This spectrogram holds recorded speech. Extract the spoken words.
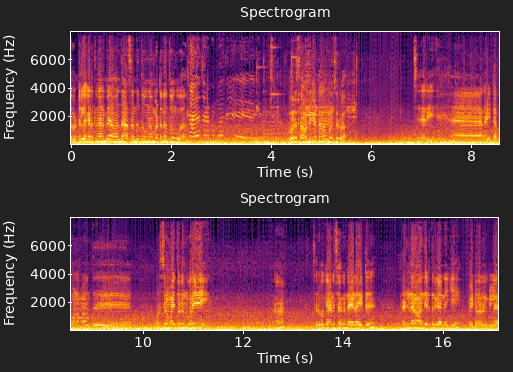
தொட்டில கிடத்தினாலுமே அவ வந்து அசந்து தூங்கினா மட்டும் தான் தூங்குவா. ஒரு சவுண்டு கேட்டாலும் முடிச்சிருவா சரி ரைட் அப்போ நம்ம வந்து முடிச்சிருமா இத்துடன் உரையை? ஆ? சரி ஓகே அனிஷாக்கும் டயர்ட் ஆயிட்டு ரெண்டு நேரம் வாந்தி எடுத்திருக்கா இன்னைக்கு. போயிட்டு வர்றதுக்குள்ள.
